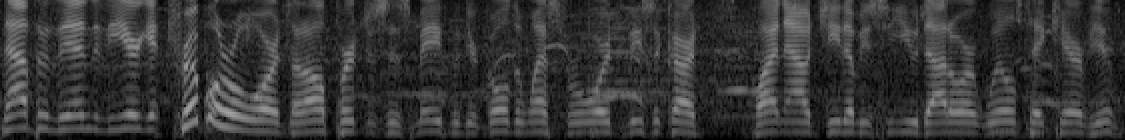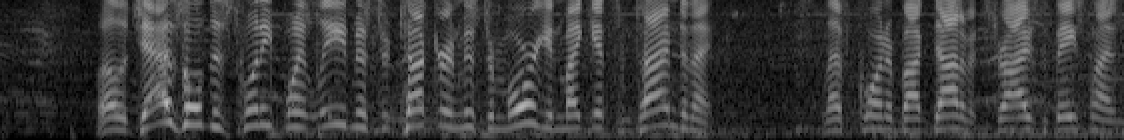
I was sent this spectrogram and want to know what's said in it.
Now through the end of the year, get triple rewards on all purchases made with your Golden West Rewards Visa card. Apply now at gwcu.org. We'll take care of you. Well, the Jazz hold this 20 point lead. Mr. Tucker and Mr. Morgan might get some time tonight. Left corner, Bogdanovic drives the baseline,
